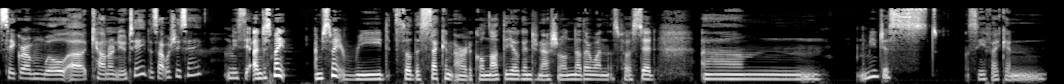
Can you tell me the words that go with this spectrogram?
sacrum will uh, counter. Is that what she's saying? Let me see. I just might, I just might read. So the second article, not the Yoga International, another one that's posted. Um, let me just see if I can.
